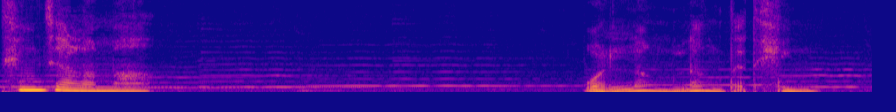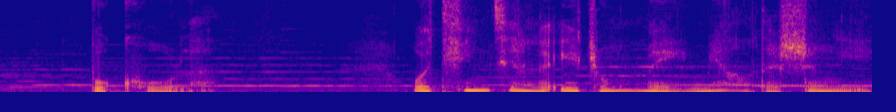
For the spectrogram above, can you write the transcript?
听见了吗？”我愣愣的听，不哭了。我听见了一种美妙的声音，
